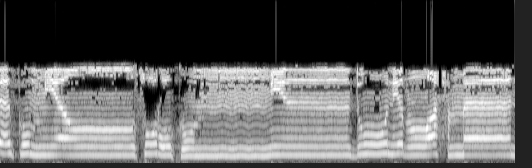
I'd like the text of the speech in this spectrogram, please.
لكم ينصركم من دون الرحمن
